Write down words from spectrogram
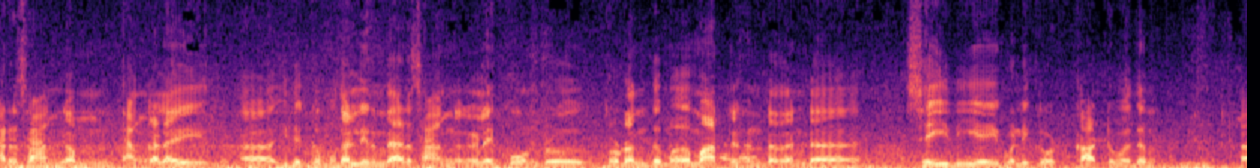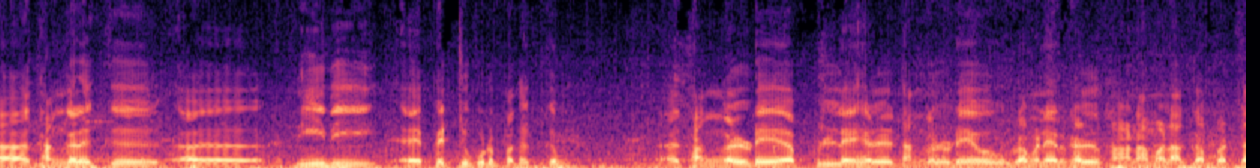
அரசாங்கம் தங்களை இதுக்கு முதல் இருந்த அரசாங்கங்களை போன்று தொடர்ந்து மேமாற்றுகின்றதென்ற செய்தியை வெளிக்காட்டுவதும் தங்களுக்கு நீதி பெற்றுக் கொடுப்பதற்கும் தங்களுடைய பிள்ளைகள் தங்களுடைய உறவினர்கள் காணாமலாக்கப்பட்ட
